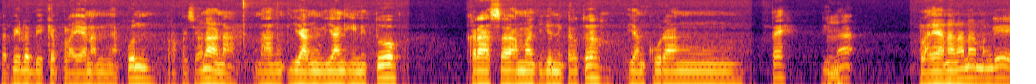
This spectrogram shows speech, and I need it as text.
tapi lebih ke pelayanannya pun profesional. Nah, nah yang yang ini tuh kerasa sama Nikah tuh yang kurang teh dina pelayanan anak mangge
